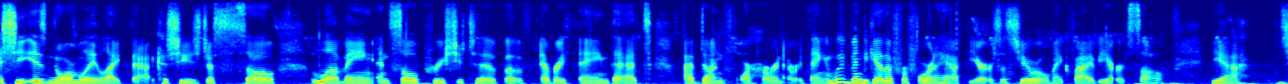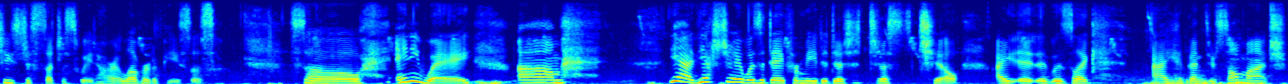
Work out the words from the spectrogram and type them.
she is normally like that because she's just so loving and so appreciative of everything that I've done for her and everything. And we've been together for four and a half years. This year will make five years. So, yeah, she's just such a sweetheart. I love her to pieces. So, anyway, um, yeah, yesterday was a day for me to just just chill. I it, it was like I had been through so much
